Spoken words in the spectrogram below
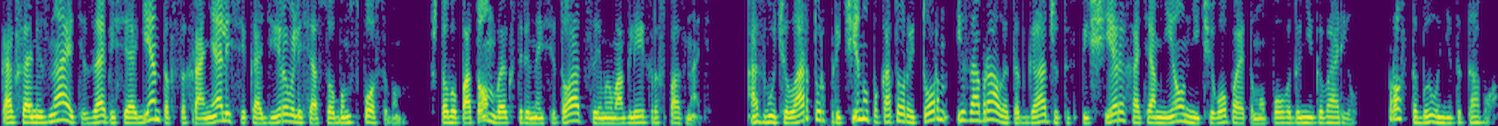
Как сами знаете, записи агентов сохранялись и кодировались особым способом, чтобы потом в экстренной ситуации мы могли их распознать. Озвучил Артур причину, по которой Торн и забрал этот гаджет из пещеры, хотя мне он ничего по этому поводу не говорил. Просто было не до того.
